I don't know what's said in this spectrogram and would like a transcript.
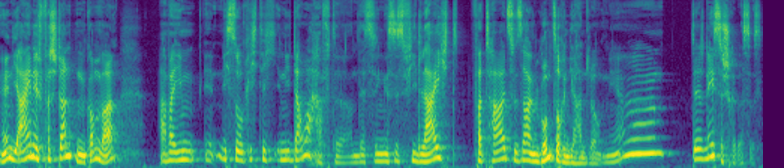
Die eine verstanden, kommen wir, aber ihm nicht so richtig in die dauerhafte. Und deswegen ist es vielleicht fatal zu sagen, du kommst auch in die Handlung. Ja, der nächste Schritt ist es.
